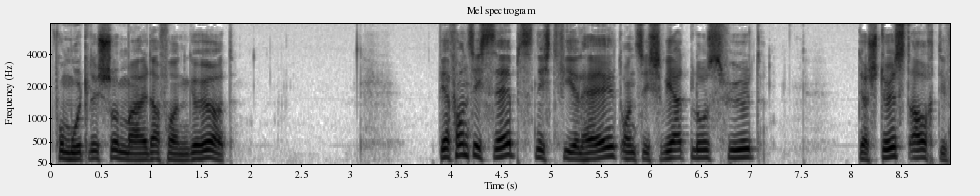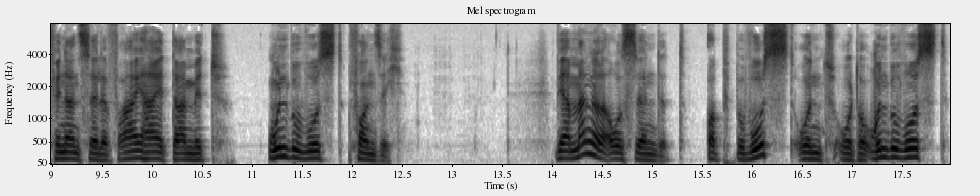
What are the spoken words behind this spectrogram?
vermutlich schon mal davon gehört. Wer von sich selbst nicht viel hält und sich wertlos fühlt, der stößt auch die finanzielle Freiheit damit unbewusst von sich. Wer Mangel aussendet, ob bewusst und oder unbewusst,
